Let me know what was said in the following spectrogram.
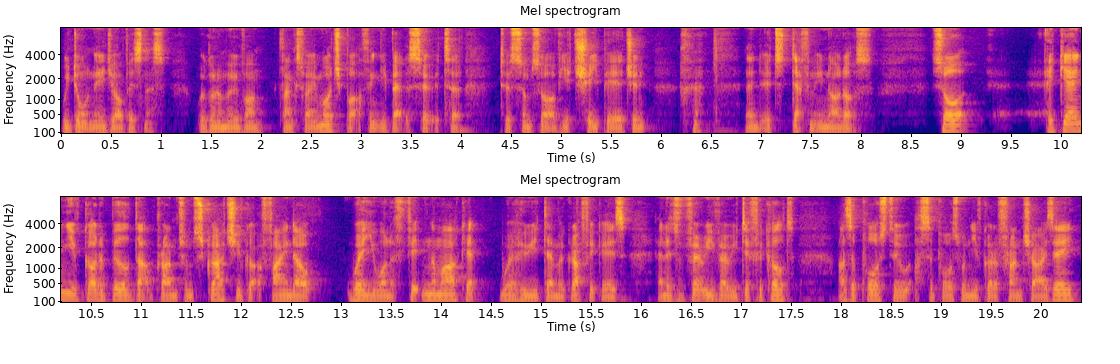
we don't need your business. We're going to move on. Thanks very much. But I think you're better suited to, to some sort of your cheap agent. and it's definitely not us. So again, you've got to build that brand from scratch. You've got to find out where you want to fit in the market, where who your demographic is. And it's very, very difficult as opposed to, I suppose, when you've got a franchisee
